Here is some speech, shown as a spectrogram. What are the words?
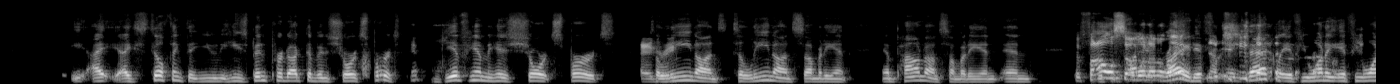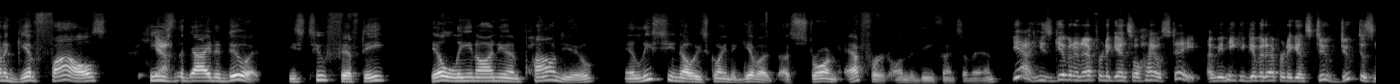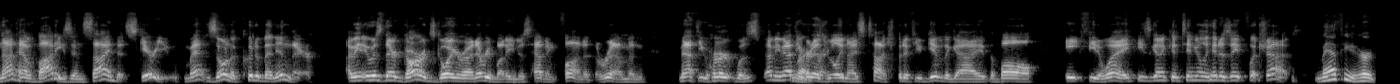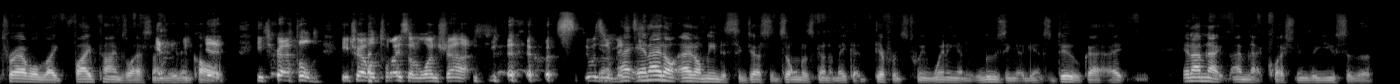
I, I still think that you, he's been productive in short spurts. Yep. Give him his short spurts to lean on, to lean on somebody and and pound on somebody, and and to foul someone on a right, if exactly, if you want to, if you want to give fouls, he's Yeah. the guy to do it. He's two fifty. He'll lean on you and pound you. At least you know he's going to give a, a strong effort on the defensive end. yeah, he's given an effort against Ohio State. I mean, he could give an effort against Duke. Duke does not have bodies inside that scare you. Matt Zona could have been in there. I mean, it was their guards going around everybody just having fun at the rim. And Matthew Hurt was, I mean, Matthew Right, Hurt has really nice touch, but if you give the guy the ball eight feet away, he's going to continually hit his eight foot shot. Matthew Hurt traveled like five times last night. They didn't call Yeah, it. He traveled, he traveled twice on one shot. it was, it was an Yeah, I- amazing. and I don't I don't mean to suggest that Zona's going to make a difference between winning and losing against Duke. I, I and I'm not I'm not questioning the use of the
